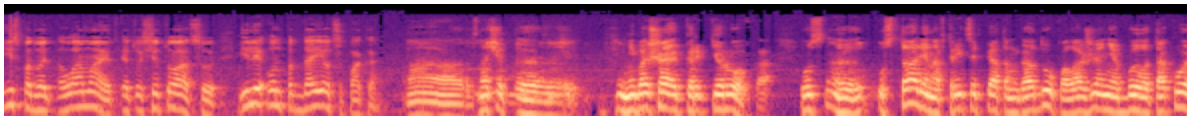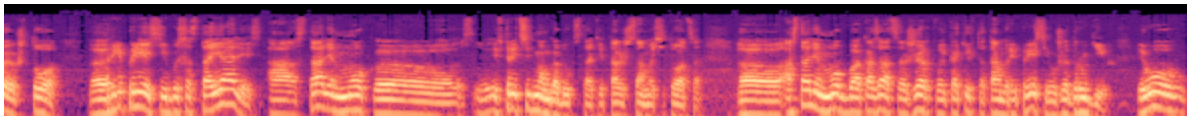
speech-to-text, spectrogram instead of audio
из-под ломает эту ситуацию, или он поддается пока? А, значит, э, небольшая корректировка. У, э, у Сталина в 1935 году положение было такое, что э, репрессии бы состоялись, а Сталин мог, и в 1937 году, кстати, та же самая ситуация, а Сталин мог бы оказаться жертвой каких-то там репрессий уже других. Его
